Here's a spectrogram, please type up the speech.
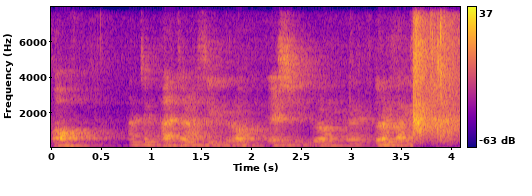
더 한층 발전할 수 있도록 열심히 노력- 노력하겠습니다.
